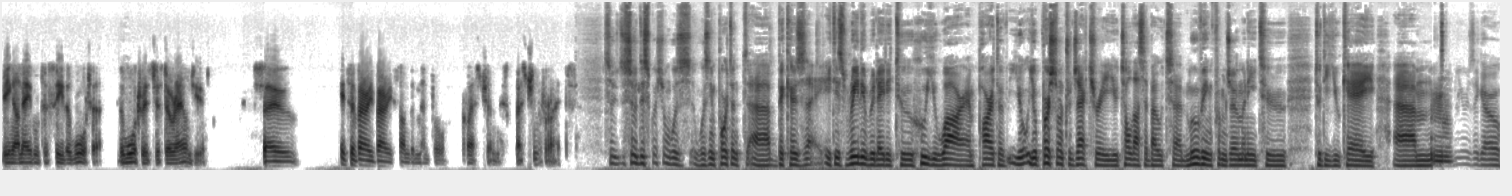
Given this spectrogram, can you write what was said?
being unable to see the water. The water is just around you. So it's a very, very fundamental question, this question of rights. So, so this question was was important uh, because it is really related to who you are and part of your, your personal trajectory. You told us about uh, moving from Germany to to the UK um, mm. years ago,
